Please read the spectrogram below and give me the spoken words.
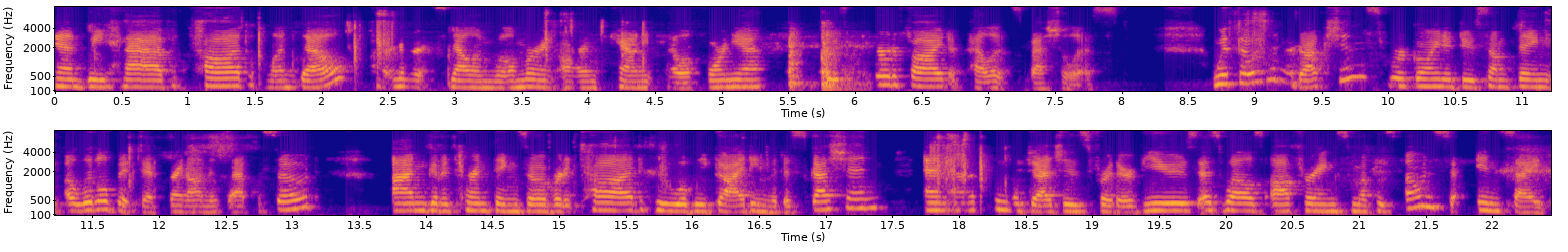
And we have Todd Lundell, partner at Snell and Wilmer in Orange County, California, who is a certified appellate specialist. With those introductions, we're going to do something a little bit different on this episode. I'm going to turn things over to Todd, who will be guiding the discussion and asking the judges for their views, as well as offering some of his own insights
